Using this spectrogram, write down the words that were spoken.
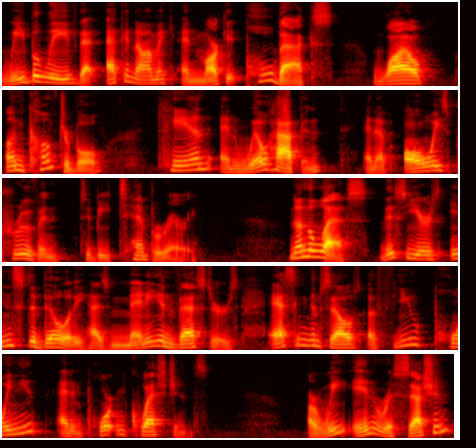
we believe that economic and market pullbacks, while uncomfortable, can and will happen and have always proven to be temporary. Nonetheless, this year's instability has many investors asking themselves a few poignant and important questions. Are we in a recession?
